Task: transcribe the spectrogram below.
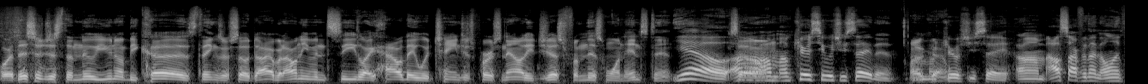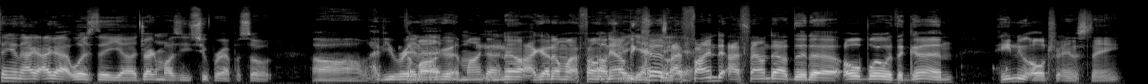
or this is just the new you know because things are so dire. But I don't even see like how they would change his personality just from this one instant. Yeah, So- I, am I'm curious to see what you say then. I'm, I'm curious what you say. Um, outside from that, the only thing that I, I got was the uh, Dragon Ball Z Super episode. Um, have you read the manga? the manga? No, I got on my phone Okay, now yeah, because yeah, I find I found out that uh, old boy with the gun he knew Ultra Instinct,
